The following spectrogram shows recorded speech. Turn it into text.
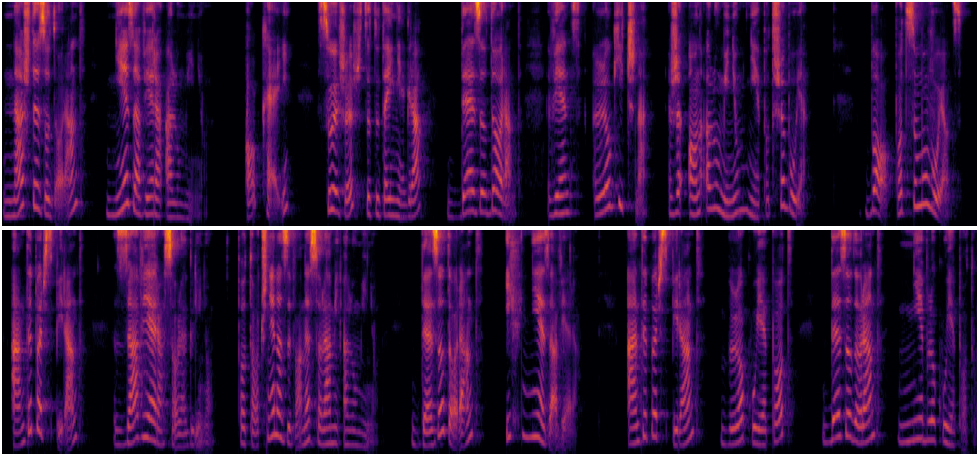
Nasz dezodorant nie zawiera aluminium. Okej, okay. Słyszysz, co tutaj nie gra? Dezodorant, więc logiczne, że on aluminium nie potrzebuje. Bo podsumowując, antyperspirant zawiera sole glinu, potocznie nazywane solami aluminium. Dezodorant ich nie zawiera. Antyperspirant blokuje pot, dezodorant nie blokuje potu.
